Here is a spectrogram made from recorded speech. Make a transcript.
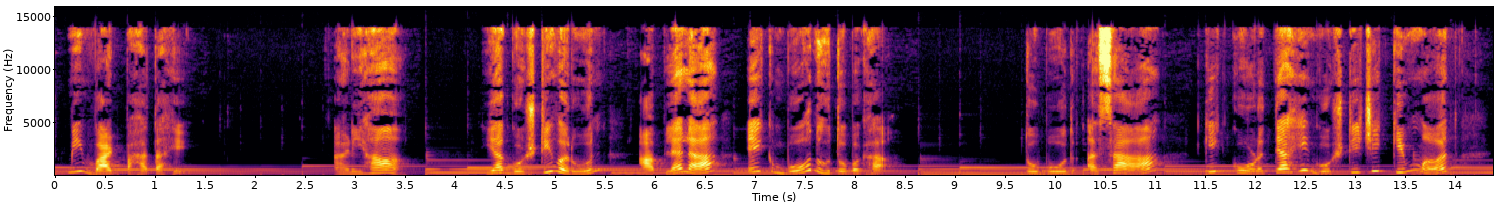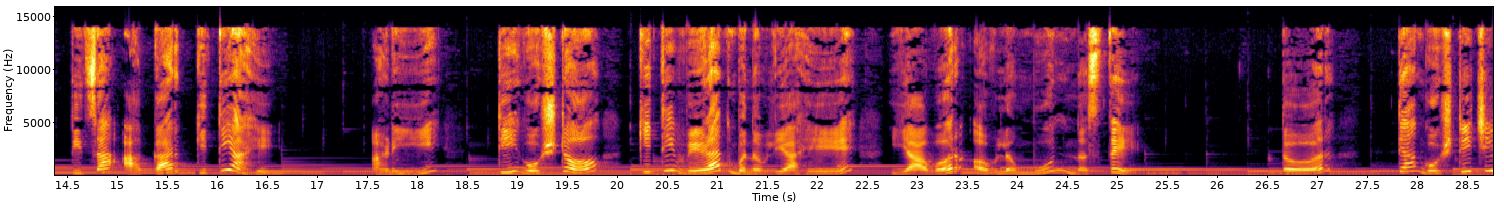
मी वाट पाहत आहे. आणि हा या गोष्टीवरून आपल्याला एक बोध होतो बघा. तो बोध असा की कोणत्याही गोष्टीची किंमत तिचा आकार किती आहे? आणि ती गोष्ट किती वेळात बनवली आहे यावर अवलंबून नसते. तर त्या गोष्टीची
